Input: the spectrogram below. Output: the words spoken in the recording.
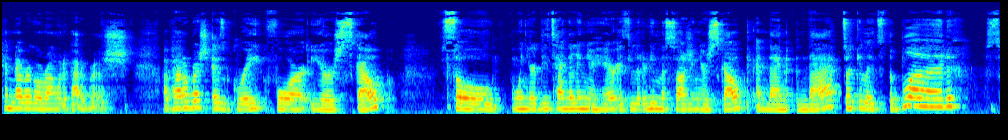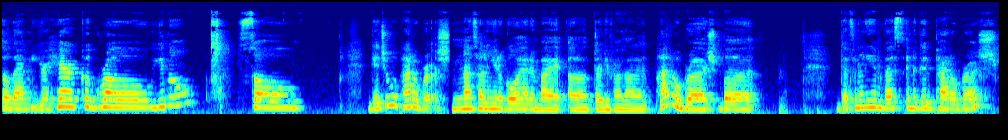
can never go wrong with a paddle brush. A paddle brush is great for your scalp so when you're detangling your hair, it's literally massaging your scalp and then that circulates the blood. So then your hair could grow, you know? So get you a paddle brush. I'm not telling you to go ahead and buy a $35 paddle brush, but definitely invest in a good paddle brush.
